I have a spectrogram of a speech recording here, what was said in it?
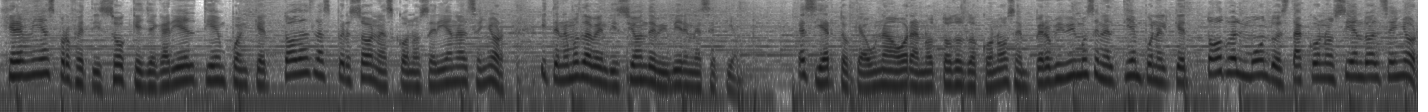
Jeremías profetizó que llegaría el tiempo en que todas las personas conocerían al Señor y tenemos la bendición de vivir en ese tiempo. Es cierto que aún ahora no todos lo conocen, pero vivimos en el tiempo en el que todo el mundo está conociendo al Señor.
